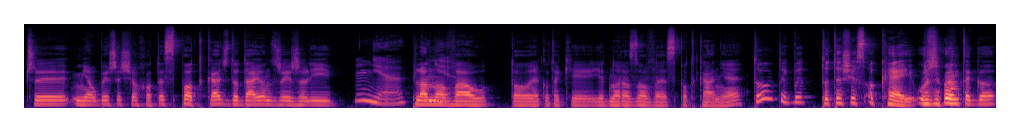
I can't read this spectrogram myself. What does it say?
czy miałby jeszcze się ochotę spotkać, dodając, że jeżeli Nie. planował to jako takie jednorazowe spotkanie, to jakby to też jest okej. Użyłem tego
